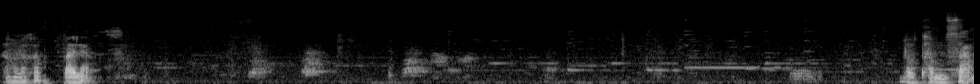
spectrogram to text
เอาละครับ ไปแล้ว ทำสาม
